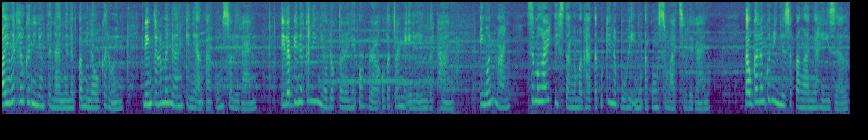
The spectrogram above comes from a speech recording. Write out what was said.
Mayong adlaw kaninyong tanan nga nagpaminaw karon, ning tulumanon kini ang akong soliran. Ilabi na kaninyo Dr. Rene Obra o Attorney Elaine Bathan. Ingon man, sa mga artista nga maghatag og kinabuhi ning akong suwat soliran. Tawgalan ko ninyo sa pangan nga Hazel,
